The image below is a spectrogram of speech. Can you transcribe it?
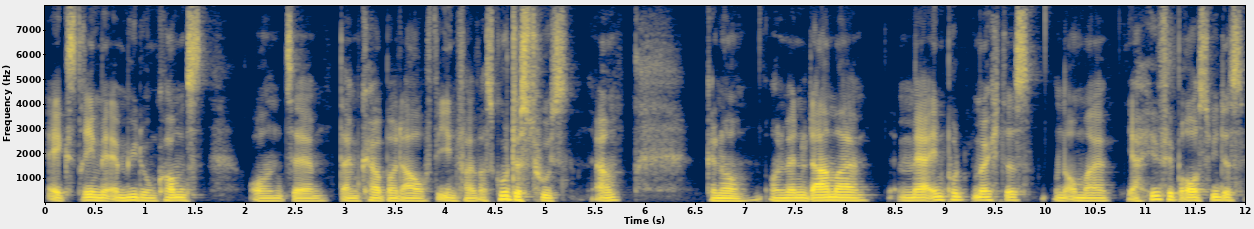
extreme Ermüdung kommst und äh, deinem Körper da auf jeden Fall was Gutes tust. Ja, genau. Und wenn du da mal mehr Input möchtest und auch mal ja, Hilfe brauchst, wie das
